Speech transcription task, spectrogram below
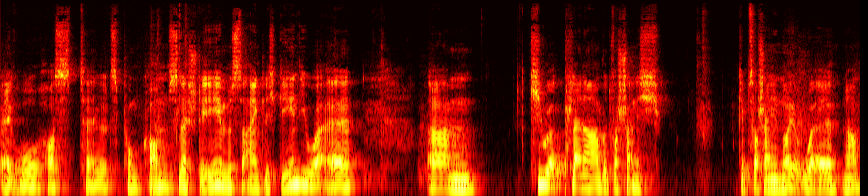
aohostels.com slash de müsste eigentlich gehen, die URL. Ähm, Keyword Planner wird wahrscheinlich, gibt's wahrscheinlich eine neue URL. Ja.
